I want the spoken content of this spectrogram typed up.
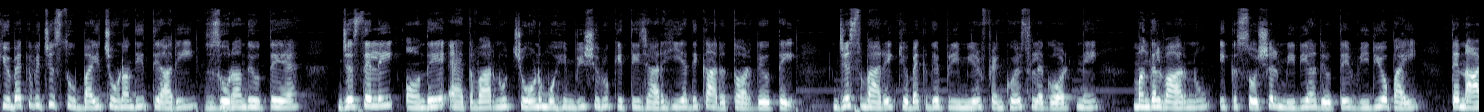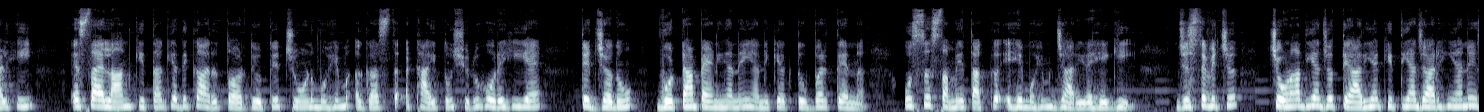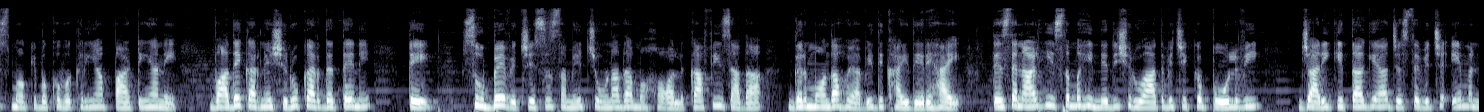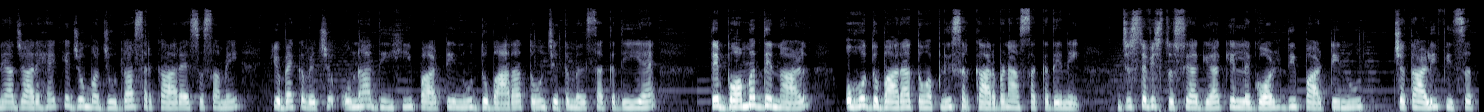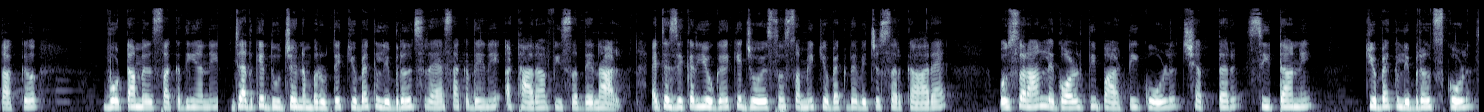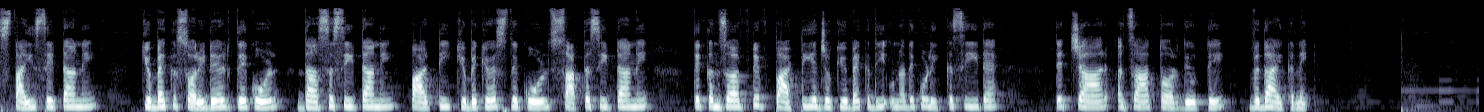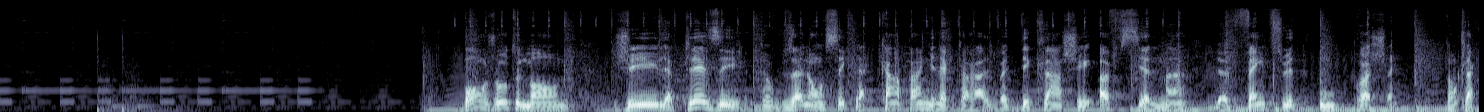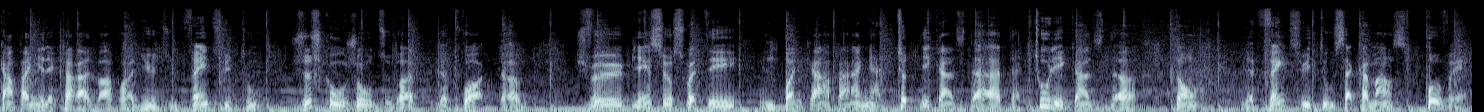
Quebec ਵਿੱਚ ਸੂਬਾਈ ਚੋਣਾਂ ਦੀ ਤਿਆਰੀ ਜ਼ੋਰਾਂ ਦੇ ਉੱਤੇ ਹੈ, ਜਿਸ ਦੇ ਲਈ ਆਉਂਦੇ ਐਤਵਾਰ ਨੂੰ ਚੋਣ ਮੁਹਿੰਮ ਵੀ ਸ਼ੁਰੂ ਕੀਤੀ ਜਾ ਰਹੀ ਹੈ ਅਧਿਕਾਰਤ ਤੌਰ ਦੇ ਉੱਤੇ, ਜਿਸ ਬਾਰੇ ਕਿਊਬੈਕ ਦੇ ਪ੍ਰੀਮੀਅਰ ਫ੍ਰੈਂਕੋਇਸ ਲੈਗੋਰਟ ਨੇ ਮੰਗਲਵਾਰ ਨੂੰ ਇੱਕ ਸੋਸ਼ਲ ਮੀਡੀਆ ਦੇ ਉੱਤੇ ਵੀਡੀਓ ਪਾਈ ਤੇ ਨਾਲ ਹੀ ਇਸ ਦਾ ਐਲਾਨ ਕੀਤਾ ਕਿ ਅਧਿਕਾਰਤ ਤੌਰ ਦੇ ਉੱਤੇ ਚੋਣ ਮੁਹਿੰਮ ਅਗਸਤ 28 ਤੋਂ ਸ਼ੁਰੂ ਹੋ ਰਹੀ ਹੈ ਤੇ ਜਦੋਂ ਵੋਟਾਂ ਪੈਣੀਆਂ ਨੇ, ਯਾਨੀ ਕਿ ਅਕਤੂਬਰ 3 ਉਸ ਸਮੇਂ ਤੱਕ ਇਹ ਮੁਹਿੰਮ ਜਾਰੀ ਰਹੇਗੀ, ਜਿਸ ਦੇ ਵਿੱਚ ਚੋਣਾਂ ਦੀਆਂ ਜੋ ਤਿਆਰੀਆਂ ਕੀਤੀਆਂ ਜਾ ਰਹੀਆਂ ਨੇ, ਇਸ ਮੌਕੇ ਵੱਖੋ ਵੱਖਰੀਆਂ ਪਾਰਟੀਆਂ ਨੇ ਵਾਅਦੇ ਕਰਨੇ ਸ਼ੁਰੂ ਕਰ ਦਿੱਤੇ ਨੇ ਤੇ ਸੂਬੇ ਵਿੱਚ ਇਸ ਸਮੇਂ ਚੋਣਾਂ ਦਾ ਮਾਹੌਲ ਕਾਫੀ ਜ਼ਿਆਦਾ ਗਰਮਾਉਂਦਾ ਹੋਇਆ ਵੀ ਦਿਖਾਈ ਦੇ ਰਿਹਾ ਹੈ ਤੇ ਇਸ ਦੇ ਨਾਲ ਹੀ ਇਸ ਮਹੀਨੇ ਦੀ ਸ਼ੁਰੂਆਤ ਵਿੱਚ ਇੱਕ ਪੋਲ ਵੀ ਜਾਰੀ ਕੀਤਾ ਗਿਆ, ਜਿਸ ਦੇ ਵਿੱਚ ਇਹ ਮੰਨਿਆ ਜਾ ਰਿਹਾ ਹੈ ਕਿ ਜੋ ਮੌਜੂਦਾ ਸਰਕਾਰ ਹੈ ਇਸ ਸਮੇਂ ਕਿਊਬੈਕ ਵਿੱਚ ਉਹਨਾਂ ਦੀ ਹੀ ਪਾਰਟੀ ਨੂੰ ਦੁਬਾਰਾ ਤੋਂ ਜਿੱਤ ਮਿਲ ਸਕਦੀ ਹੈ ਤੇ ਬਹੁਮਤ ਦੇ ਨਾਲ ਉਹ ਦੁਬਾਰਾ ਤੋਂ ਆਪਣੀ ਸਰਕਾਰ ਬਣਾ ਸਕਦੇ ਨੇ। ਜਿਸ ਦੇ ਵਿੱਚ ਦੱਸਿਆ ਗਿਆ ਕਿ ਲੈਗੋਲਟ ਦੀ ਪਾਰਟੀ ਨੂੰ 44% ਤੱਕ ਵੋਟਾਂ ਮਿਲ ਸਕਦੀਆਂ ਨੇ ਜਦਕਿ ਦੂਜੇ ਨੰਬਰ ਉੱਤੇ ਕਿਊਬੈਕ ਲਿਬਰਲਸ ਰਹਿ ਸਕਦੇ ਨੇ 18% ਦੇ ਨਾਲ। ਇੱਥੇ ਜ਼ਿਕਰਯੋਗ ਹੈ ਕਿ ਜੋ ਇਸ ਸਮੇਂ ਕਿਊਬੈਕ ਦੇ ਵਿੱਚ ਸਰਕਾਰ ਹੈ, ਉਸ ਦੌਰਾਨ ਲੈਗੋਲਟ ਦੀ ਪਾਰਟੀ ਕੋਲ 76 ਸੀਟਾਂ ਨੇ, ਕਿਊਬੈਕ ਲਿਬਰਲਸ ਕੋਲ 27 ਸੀਟਾਂ ਨੇ, ਕਿਊਬੈਕ ਸੋਲੀਡੇਟ ਦੇ ਕੋਲ 10 ਸੀਟਾਂ ਨੇ, ਪਾਰਟੀ ਕਿਊਬੈਕਸ ਦੇ ਕੋਲ 7 ਸੀਟਾਂ ਨੇ ਤੇ ਕੰਜ਼ਰਵੇਟਿਵ ਪਾਰਟੀ ਹੈ ਜੋ ਕਿਊਬੈਕ ਦੀ, ਉਹਨਾਂ ਦੇ ਕੋਲ 1 ਸੀਟ ਹੈ। ਤੇ 4 ਆਜ਼ਾਦ ਤੌਰ ਦੇ ਉੱਤੇ ਵਿਧਾਇਕ ਨੇ Bonjour tout le monde. J'ai le plaisir de vous annoncer que la campagne électorale va être déclenchée officiellement le 28 août prochain. Donc la campagne électorale va avoir lieu du 28 août jusqu'au jour du vote, le 3 octobre. Je veux bien sûr souhaiter une bonne campagne à toutes les candidates, à tous les candidats. Donc le 28 août, ça commence pour vrai.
